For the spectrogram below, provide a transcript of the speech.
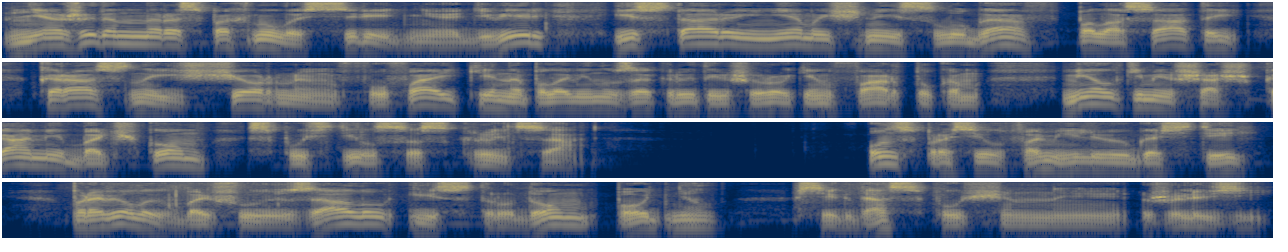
Неожиданно распахнулась средняя дверь, и старый немощный слуга в полосатой, красной с черным фуфайке, наполовину закрытой широким фартуком, мелкими шажками, бочком спустился с крыльца. Он спросил фамилию гостей, провел их в большую залу и с трудом поднял всегда спущенные жалюзи.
